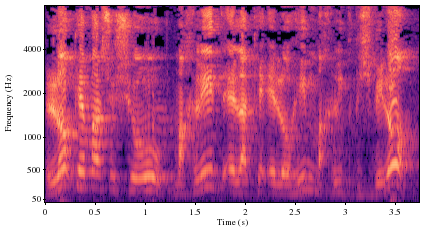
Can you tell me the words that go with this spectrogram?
לא כמשהו שהוא מחליט, אלא כאלוהים מחליט בשבילו.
